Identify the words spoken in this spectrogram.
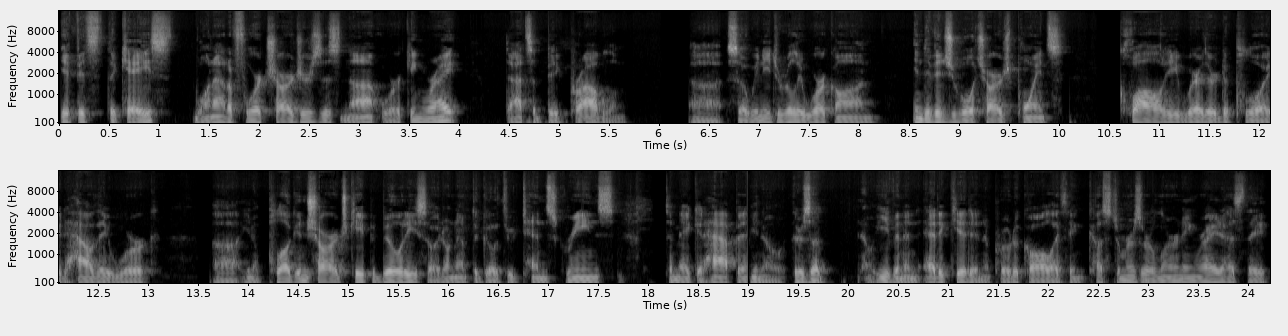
if it's the case, one out of four chargers is not working right, that's a big problem. Uh, so we need to really work on individual charge points, quality, where they're deployed, how they work, uh, you know, plug and charge capability, so I don't have to go through 10 screens to make it happen. You know, there's a you know, even an etiquette and a protocol I think customers are learning, right, as they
